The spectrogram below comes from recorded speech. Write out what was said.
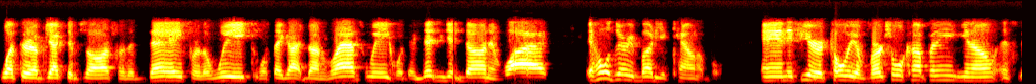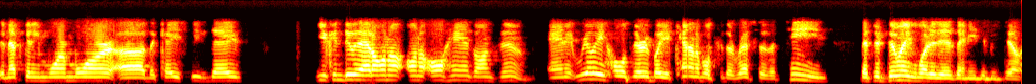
what their objectives are for the day, for the week, what they got done last week, what they didn't get done, and why. It holds everybody accountable. And if you're totally a virtual company, you know, and that's getting more and more uh, the case these days, you can do that on a, on a all hands on Zoom, and it really holds everybody accountable to the rest of the team that they're doing what it is they need to be doing.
